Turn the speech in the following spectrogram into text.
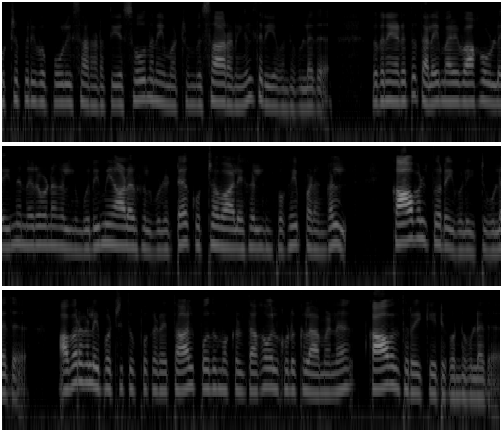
குற்றப்பிரிவு போலீசார் நடத்திய சோதனை மற்றும் விசாரணையில் தெரியவந்துள்ளது. இதனையடுத்து தலைமறைவாக உள்ள இந்த நிறுவனங்களின் உரிமையாளர்கள் உள்ளிட்ட குற்றவாளி குற்றவாளிகளின் புகைப்படங்கள் காவல்துறை வெளியிட்டுள்ளது. அவர்களை பற்றி துப்பு கிடைத்தால் பொதுமக்கள் தகவல் கொடுக்கலாம் என காவல்துறை கேட்டுக் கொண்டுள்ளது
